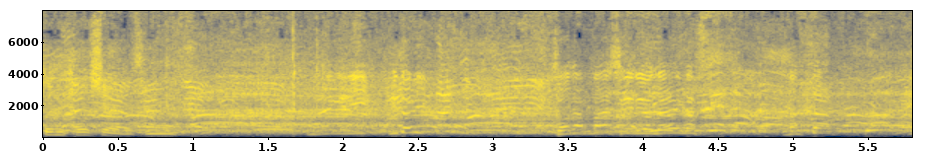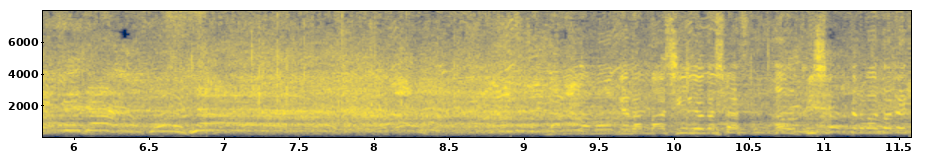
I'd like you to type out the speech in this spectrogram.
当に好試合ですね。前蹴り緑。上段回し蹴りを狙います。松田。松田も下段回し蹴りを出します。歯を食いしばっての技です。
